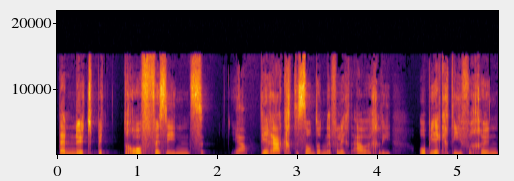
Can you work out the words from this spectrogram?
dann nicht betroffen sind ja. direkt, sondern vielleicht auch ein bisschen objektiver können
